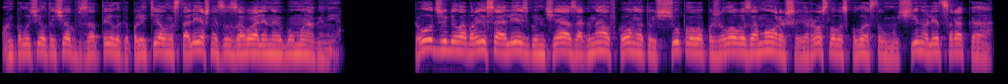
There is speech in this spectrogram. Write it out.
Он получил тычок в затылок и полетел на столешницу, заваленную бумагами. Тут же белобрысый Олесь Гунча загнал в комнату щуплого пожилого заморыша и рослого скуластого мужчину лет сорока,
